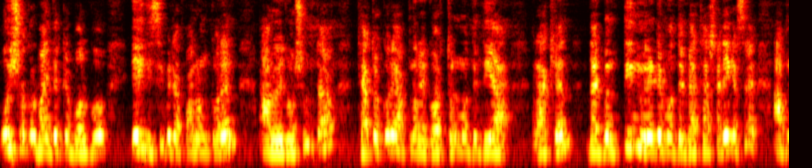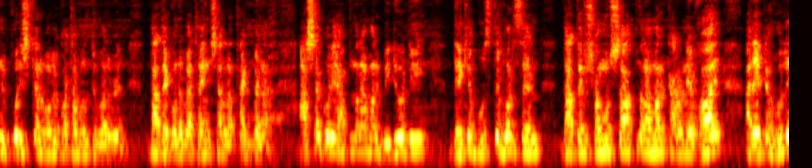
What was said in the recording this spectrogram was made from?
ওই সকল ভাইদেরকে বলব, এই রেসিপিটা পালন করেন আর ওই রসুনটা থ্যাতো করে আপনার ওই গর্থের মধ্যে দিয়া রাখেন। দেখবেন তিন মিনিটের মধ্যে ব্যথা সারিয়ে গেছে, আপনি পরিষ্কারভাবে কথা বলতে পারবেন। দাঁতে কোনো ব্যথা ইনশাল্লাহ থাকবে না। আশা করি আপনারা আমার ভিডিওটি দেখে বুঝতে পারছেন, দাঁতের সমস্যা আপনার আমার কারণে হয়, আর এটা হলে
